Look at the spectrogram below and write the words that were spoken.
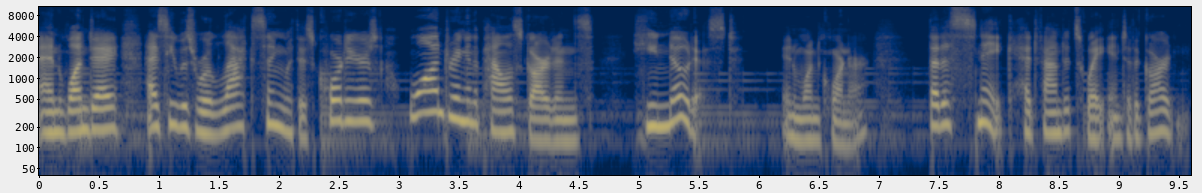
And one day, as he was relaxing with his courtiers wandering in the palace gardens, he noticed, in one corner, that a snake had found its way into the garden.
